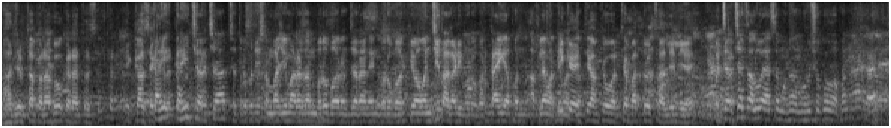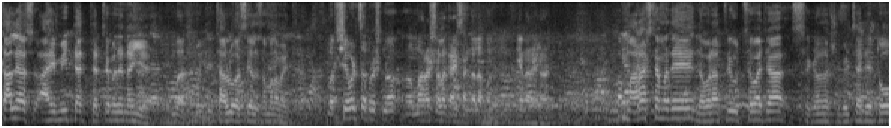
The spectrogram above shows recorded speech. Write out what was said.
भाजपचा पराभव करायचा असेल तर एकाच एक काही काही चर्चा छत्रपती संभाजी महाराजांबरोबर जरांगेंबरोबर किंवा वंचित आघाडीबरोबर काही आपण आपल्या ठीक आहे माध्यमातून ती आमच्या वरच्या पातळीवर चाललेली आहे. पण चर्चा चालू आहे असं म्हणू म्हणू शकू आपण? काय चालेल असं आहे. मी त्या चर्चेमध्ये नाही आहे बरं. मग ती चालू असेल असं मला माहिती आहे. बरं शेवटचा प्रश्न महाराष्ट्राला काय सांगाल आपण? येणार आहे पण महाराष्ट्रामध्ये नवरात्री उत्सवाच्या सगळ्यांना शुभेच्छा देतो.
